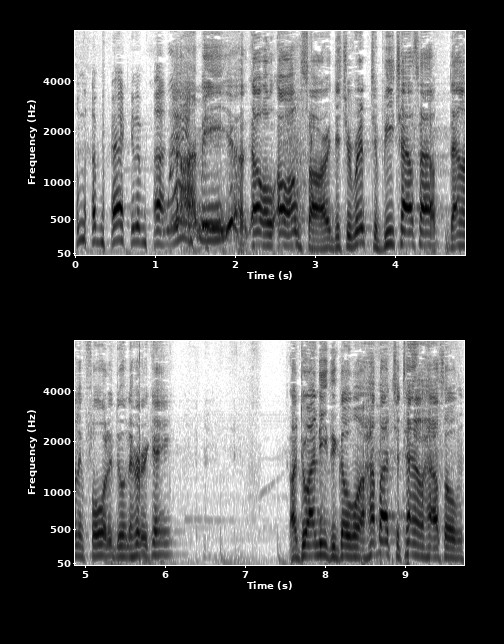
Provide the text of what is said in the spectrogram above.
I'm not bragging about well, it. I mean, yeah. Oh, oh, I'm sorry. Did you rent your beach house out down in Florida during the hurricane? Or do I need to go on? How about your townhouse over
